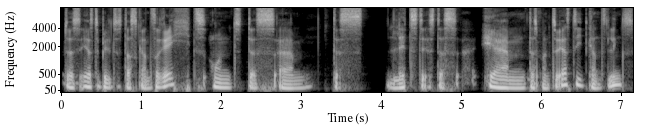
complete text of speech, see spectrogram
das erste Bild ist das ganz rechts und das, ähm, das letzte ist das, ähm, das man zuerst sieht, ganz links.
